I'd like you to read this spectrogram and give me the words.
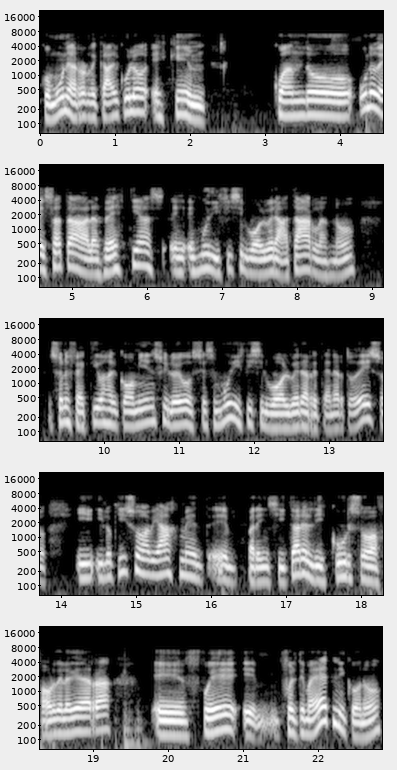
como un error de cálculo es que mm, cuando uno desata a las bestias eh, es muy difícil volver a atarlas, ¿no? Son efectivas al comienzo y luego se hace muy difícil volver a retener todo eso. Y, lo que hizo Abiy Ahmed eh, para incitar el discurso a favor de la guerra eh, fue, fue el tema étnico, ¿no?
